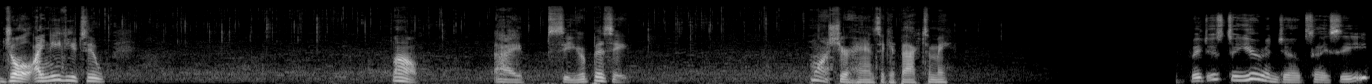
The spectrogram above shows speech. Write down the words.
Joel, I need you to. Oh. I see you're busy. Wash your hands and get back to me. Reduced to urine jokes, I see.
